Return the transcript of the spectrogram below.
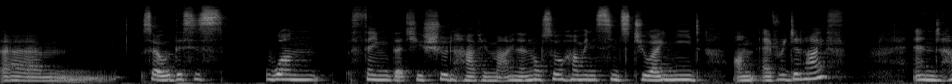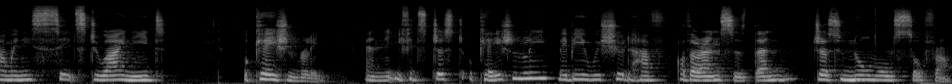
Um, so this is one thing that you should have in mind, and also how many seats do I need on everyday life, and how many seats do I need occasionally. And if it's just occasionally, maybe we should have other answers than just normal sofa.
